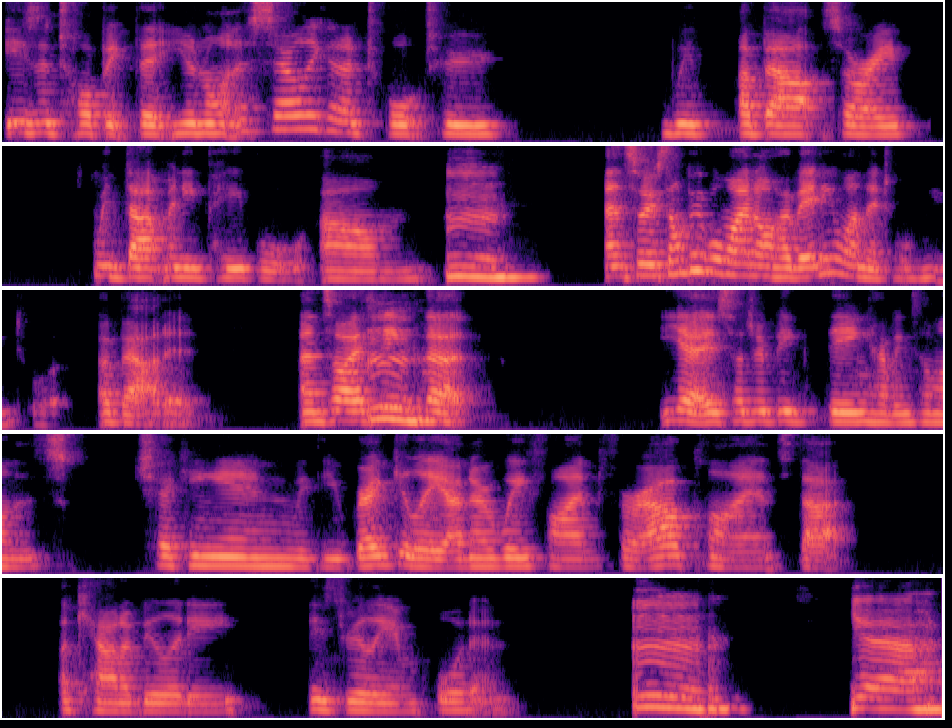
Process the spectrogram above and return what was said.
is a topic that you're not necessarily going to talk to with about, sorry, with that many people. Um, mm. And so some people might not have anyone they're talking to about it. And so I think mm. that, yeah, it's such a big thing having someone that's checking in with you regularly. I know we find for our clients that accountability is really important. Mm, yeah,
